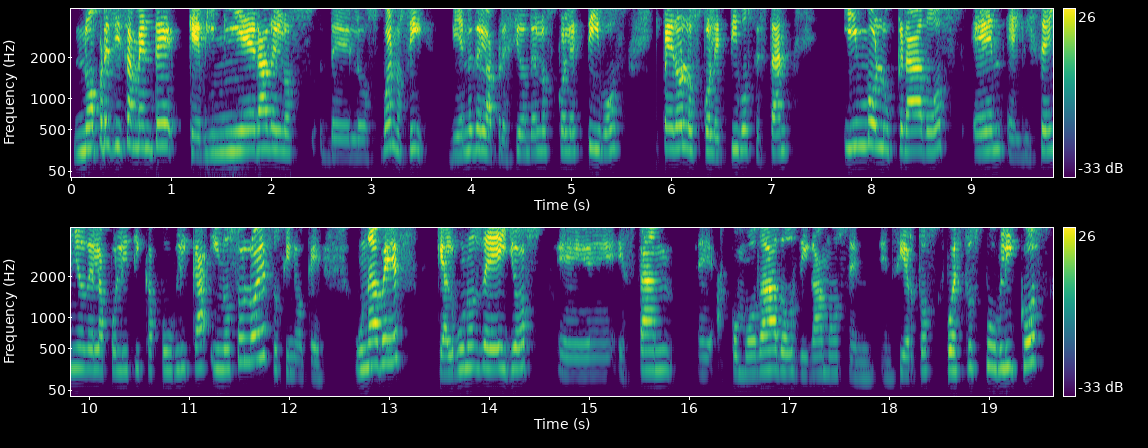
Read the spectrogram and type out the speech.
No precisamente que viniera de los, de los, bueno, sí, viene de la presión de los colectivos, pero los colectivos están involucrados en el diseño de la política pública y no solo eso, sino que una vez que algunos de ellos eh, están eh, acomodados, digamos, en, ciertos puestos públicos,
